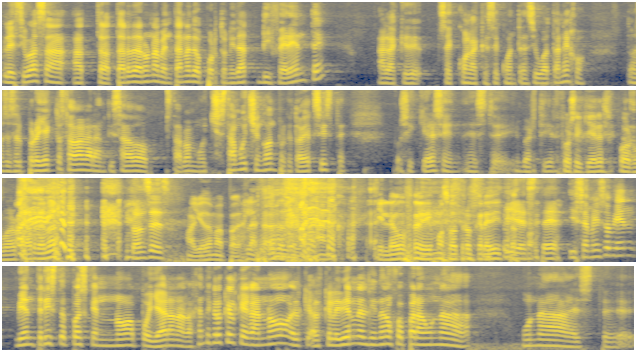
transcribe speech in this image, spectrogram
les ibas a, a tratar de dar una ventana de oportunidad diferente a la que se, con la que se cuenta en Cihuatanejo. Entonces el proyecto estaba garantizado, estaba muy, está muy chingón porque todavía existe. Por si quieres in- este, invertir. Por si quieres formar parte, ¿no? Entonces, ayúdame a pagar las deudas del banco. y luego pedimos otro crédito. y este, y se me hizo bien, bien triste pues que no apoyaran a la gente. Creo que el que ganó, el que, al que le dieron el dinero fue para una, una, este,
